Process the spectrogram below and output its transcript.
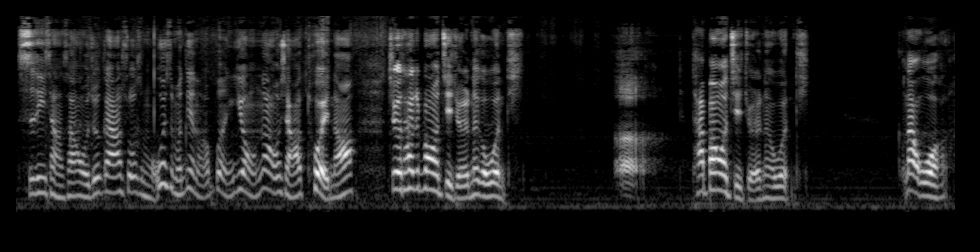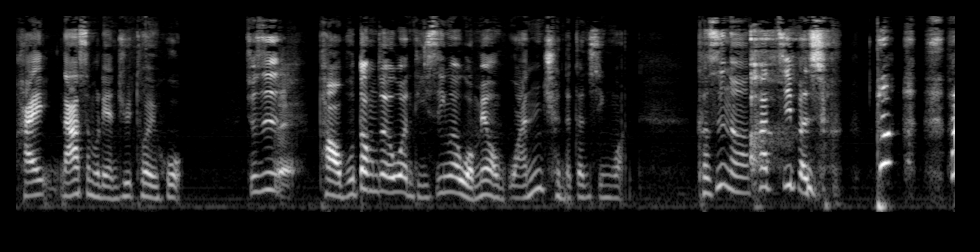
实体厂商，我就跟他说什么，为什么电脑不能用？那我想要退，然后结果他就帮我解决了那个问题。呃，他帮我解决了那个问题，那我还拿什么脸去退货？就是跑不动这个问题，是因为我没有完全的更新完。可是呢，他基本上。它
